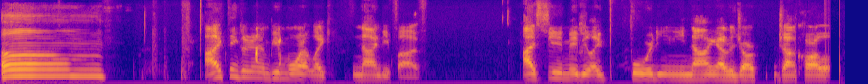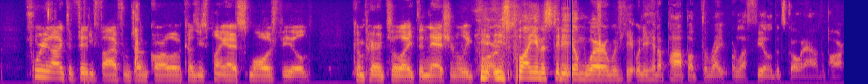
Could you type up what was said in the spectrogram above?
Um, I think they're gonna be more at like ninety-five. I see maybe like forty-nine out of Jar- Carlo, forty-nine to fifty-five from Giancarlo because he's playing at a smaller field compared to like the National League He, he's playing in a stadium where when you hit, when you hit a pop up to right or left field, it's going out of the park.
